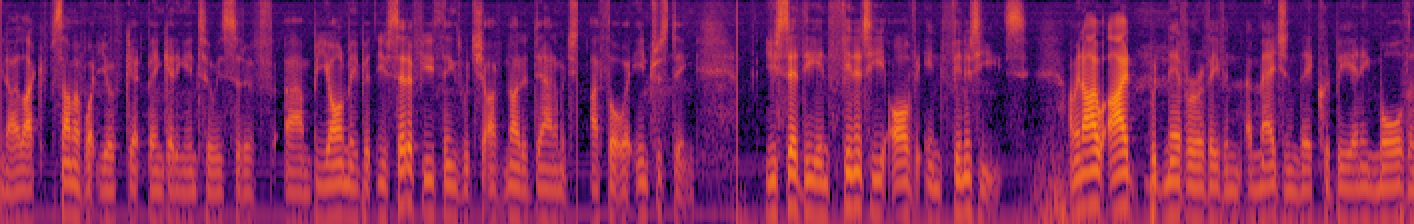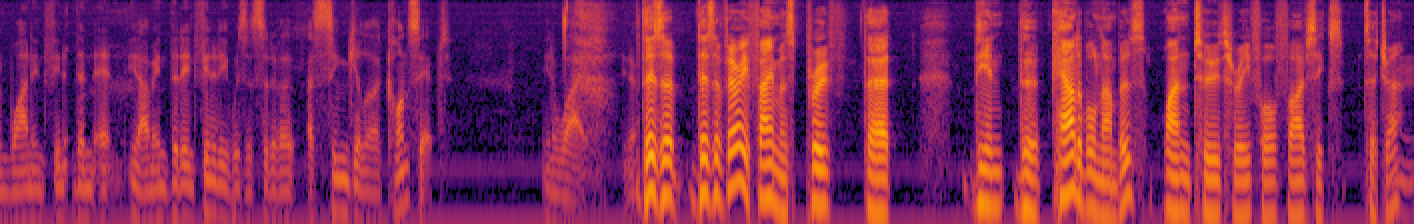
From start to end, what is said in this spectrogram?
you know like some of what you've get, been getting into is sort of um, beyond me but you've said a few things which i've noted down and which i thought were interesting you said the infinity of infinities i mean i, I would never have even imagined there could be any more than one infinity than uh, you know i mean that infinity was a sort of a, a singular concept in a way you know There's a there's a very famous proof that the in, the countable numbers one, two, three, four, five, six, etc. Mm.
